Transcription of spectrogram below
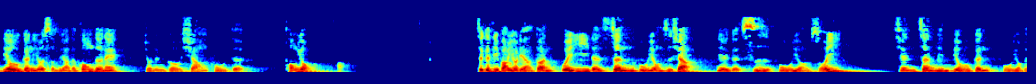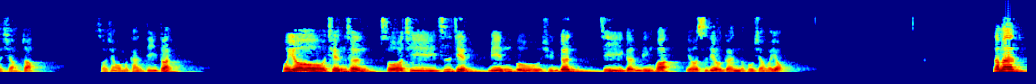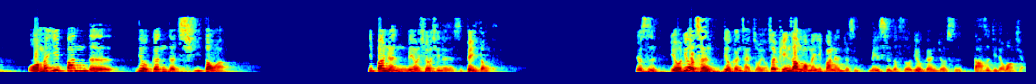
六根有什么样的功德呢？就能够相互的通用。好这个地方有两段为一的正互用之相，第二个是互用，所以先证明六根互用的相状。首先我们看第一段，不由前尘所起之见，名不寻根，即根名花，由是六根互相为用。那么我们一般的六根的启动啊。一般人没有修行的人是被动的，就是有六尘六根才作用。所以平常我们一般人就是没事的时候，六根就是打自己的妄想。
